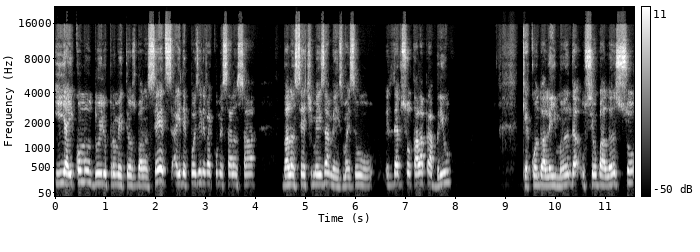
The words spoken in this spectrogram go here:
E aí, como o Duílio prometeu os balancetes, aí depois ele vai começar a lançar balancete mês a mês. Mas o, ele deve soltar lá para abril, que é quando a lei manda o seu balanço,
